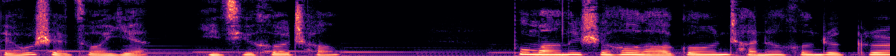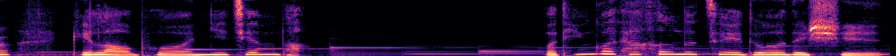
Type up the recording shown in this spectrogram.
流水作业，一气呵成。不忙的时候，老公常常哼着歌给老婆捏肩膀。我听过他哼的最多的是《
